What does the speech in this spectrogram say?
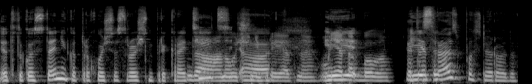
это такое состояние, которое хочется срочно прекратить. Да, оно очень а, неприятное. У и- меня так было. И Это это- сразу после родов?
